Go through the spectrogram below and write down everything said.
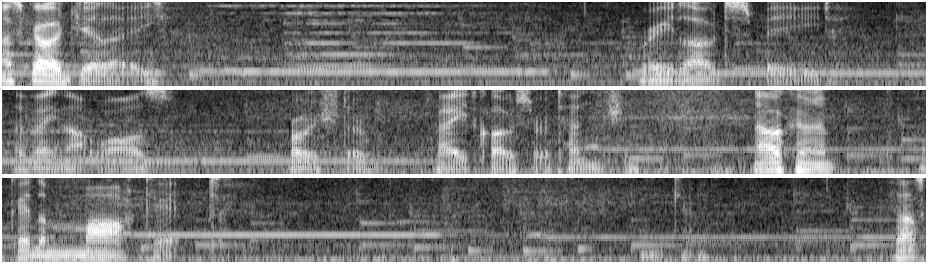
Let's go agility. Reload speed. I think that was. Probably should have paid closer attention. Now going to okay the market. Okay. So that's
